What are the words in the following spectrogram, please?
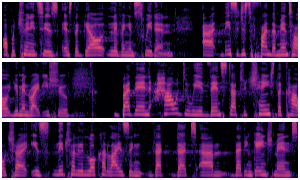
opportunities as the girl living in Sweden. Uh, this is just a fundamental human right issue. But then, how do we then start to change the culture? Is literally localizing that that um, that engagement.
